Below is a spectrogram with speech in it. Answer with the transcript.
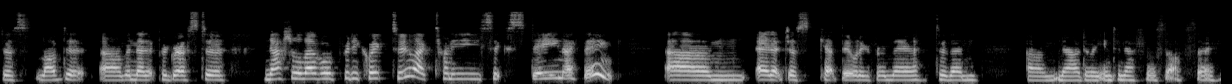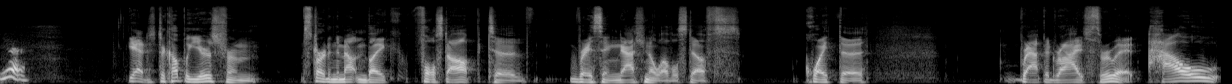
Just loved it, um, and then it progressed to national level pretty quick too, like 2016, I think, um, and it just kept building from there to then um, now doing international stuff. So yeah, Yeah, just a couple years from starting the mountain bike full stop to racing national level stuff's quite the rapid rise through it. How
